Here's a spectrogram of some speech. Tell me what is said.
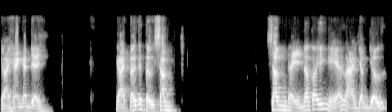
Rồi, hai anh chị. Rồi, tới cái từ sân. Sân thì nó có ý nghĩa là giận dữ,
